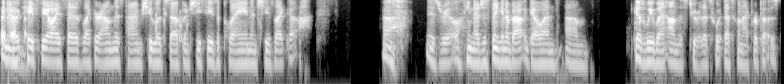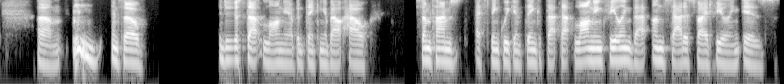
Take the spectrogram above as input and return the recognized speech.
You know catesby always says like around this time she looks up and she sees a plane and she's like oh, oh, israel you know just thinking about going um because we went on this tour that's wh- that's when i proposed. Um and so just that longing i've been thinking about how sometimes i think we can think that that longing feeling that unsatisfied feeling is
